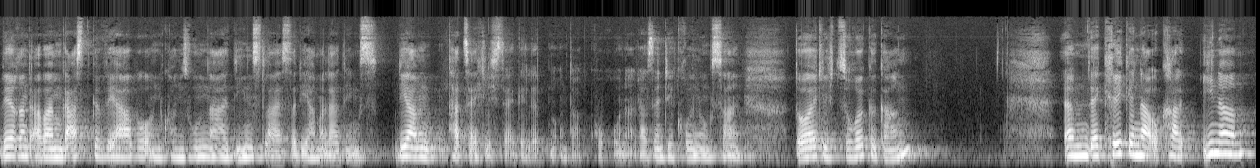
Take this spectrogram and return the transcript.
Während aber im Gastgewerbe und konsumnahe Dienstleister, die haben allerdings, die haben tatsächlich sehr gelitten unter Corona. Da sind die Gründungszahlen deutlich zurückgegangen. Ähm, der Krieg in der Ukraine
